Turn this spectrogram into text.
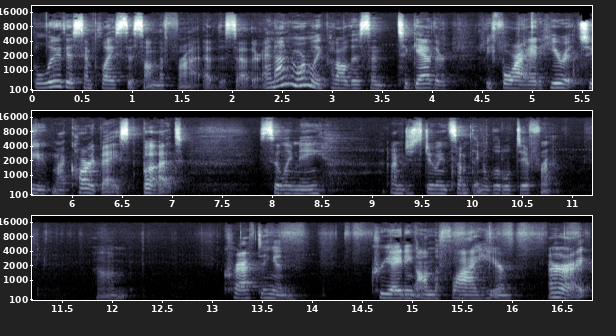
glue this and place this on the front of this other. And I normally put all this in together before I adhere it to my card base, but silly me, I'm just doing something a little different. Um, crafting and creating on the fly here. All right,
